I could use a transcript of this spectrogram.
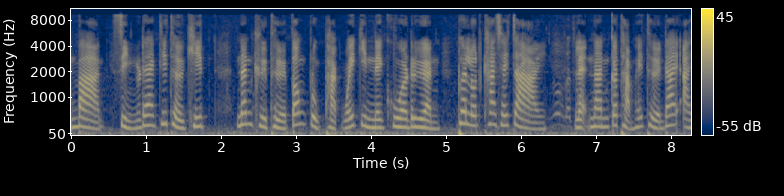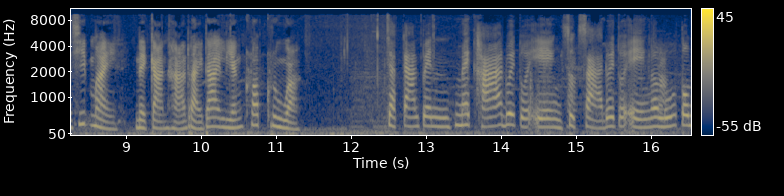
นบาท สิ่งแรกที่เธอคิดนั่นคือเธอต้องปลูกผักไว้กินในครัวเรือน เพื่อลดค่าใช้จ่าย และนั่นก็ทำให้เธอได้อาชีพใหม่ในการหารายได้เลี้ยงครอบครัว จากการเป็นแม่ค้าด้วยตัวเอง ศึกษาด้วยตัวเอง แล้วรู้ต้น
